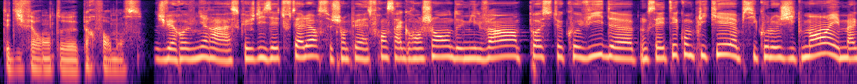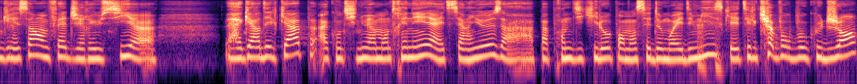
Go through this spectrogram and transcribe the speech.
tes différentes euh, performances? Je vais revenir à ce que je disais tout à l'heure, ce championnat de France à Grandchamp 2020, post-Covid. Donc ça a été compliqué psychologiquement et malgré ça, en fait, j'ai réussi à à garder le cap, à continuer à m'entraîner, à être sérieuse, à pas prendre 10 kilos pendant ces deux mois et demi, ce qui a été le cas pour beaucoup de gens.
